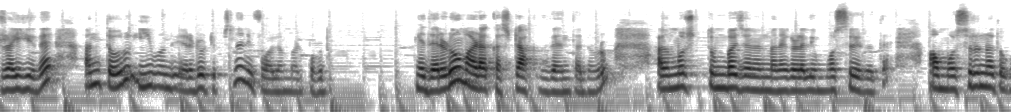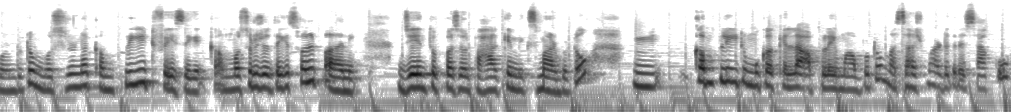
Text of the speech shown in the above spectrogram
ಡ್ರೈ ಇದೆ ಅಂಥವರು ಈ ಒಂದು ಎರಡು ಟಿಪ್ಸ್ನ ನೀವು ಫಾಲೋ ಮಾಡಬಹುದು. ಇದೆರಡೂ ಮಾಡೋಕ್ಕೆ ಕಷ್ಟ ಆಗ್ತದೆ ಅನ್ನೋರು ಆಲ್ಮೋಸ್ಟ್ ತುಂಬ ಜನದ ಮನೆಗಳಲ್ಲಿ ಮೊಸರು ಇರುತ್ತೆ. ಆ ಮೊಸರನ್ನ ತೊಗೊಂಡ್ಬಿಟ್ಟು ಮೊಸರನ್ನ ಕಂಪ್ಲೀಟ್ ಫೇಸಿಗೆ ಕ ಮೊಸರು ಜೊತೆಗೆ ಸ್ವಲ್ಪ ಹನಿ ಜೇನುತುಪ್ಪ ಸ್ವಲ್ಪ ಹಾಕಿ ಮಿಕ್ಸ್ ಮಾಡಿಬಿಟ್ಟು ಕಂಪ್ಲೀಟ್ ಮುಖಕ್ಕೆಲ್ಲ ಅಪ್ಲೈ ಮಾಡಿಬಿಟ್ಟು ಮಸಾಜ್ ಮಾಡಿದ್ರೆ ಸಾಕು.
